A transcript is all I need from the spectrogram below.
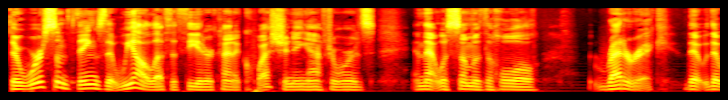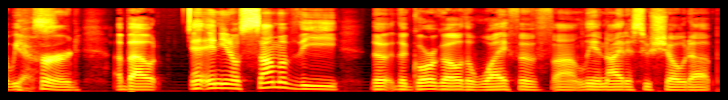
there were some things that we all left the theater kind of questioning afterwards, and that was some of the whole rhetoric that that we Yes. heard about, and, and you know some of the the the Gorgo, the wife of uh, Leonidas, who showed up.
